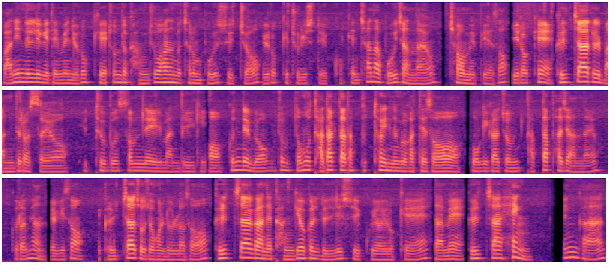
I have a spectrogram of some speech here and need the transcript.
많이 늘리게 되면 이렇게 좀 더 강조하는 것처럼 보일 수 있죠. 이렇게 줄일 수도 있고 괜찮아 보이지 않나요? 처음에 비해서 이렇게 글자를 만들었어요. 유튜브 썸네일 만들기. 어, 근데 뭐 좀 너무 다닥다닥 붙어 있는 것 같아서 보기가 좀 답답하지 않나요? 그러면 여기서 글자 조정을 눌러서 글자 간의 간격을 늘릴 수 있고요. 이렇게. 그 다음에 글자 행. 행간을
